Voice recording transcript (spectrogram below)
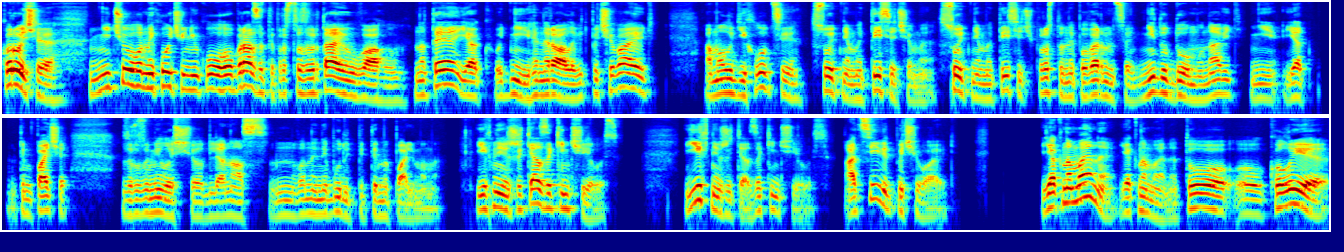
Коротше, нічого не хочу нікого образити, просто звертаю увагу на те, як одні генерали відпочивають, а молоді хлопці сотнями, тисячами, сотнями тисяч просто не повернуться ні додому, навіть ні. Я тим паче зрозуміло, що для нас вони не будуть під тими пальмами. Їхнє життя закінчилось. Їхнє життя закінчилось, а ці відпочивають. Як на мене, як на мене, то коли, е,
